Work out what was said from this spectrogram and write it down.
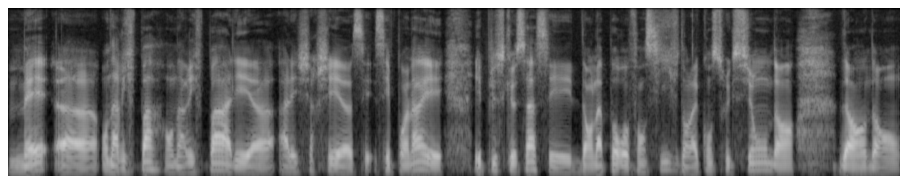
Mais euh, on n'arrive pas on n'arrive pas à aller, euh, à aller chercher euh, ces, ces points là et, et plus que ça c'est dans l'apport offensif dans la construction dans, dans, dans,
